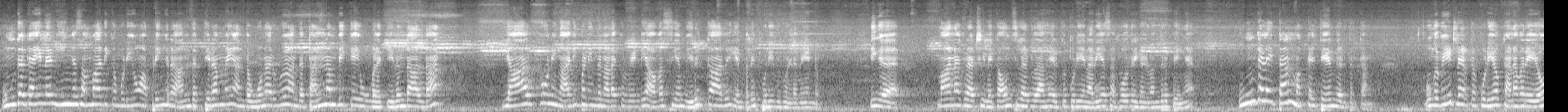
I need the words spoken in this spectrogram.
உங்க கையில நீங்க சம்பாதிக்க முடியும் அப்படிங்கிற அந்த திறமை அந்த உணர்வு அந்த தன்னம்பிக்கை உங்களுக்கு இருந்தால்தான் யாருக்கும் நீங்கள் அடிபணிந்து நடக்க வேண்டிய அவசியம் இருக்காது என்பதை புரிந்து கொள்ள வேண்டும். இங்கே மாநகராட்சியில் கவுன்சிலர்களாக இருக்கக்கூடிய நிறைய சகோதரிகள் வந்திருப்பீங்க. உங்களைத்தான் மக்கள் தேர்ந்தெடுத்திருக்காங்க. உங்கள் வீட்டில் இருக்கக்கூடிய கணவரையோ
